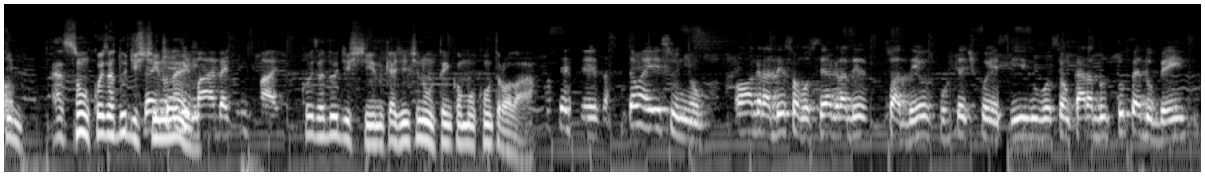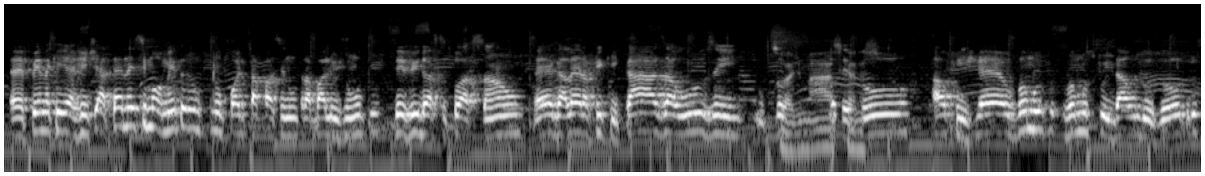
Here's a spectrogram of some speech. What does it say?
Que... é, São coisas do destino, né? demais, Betinha demais. Coisas do destino que a gente não tem como controlar. Com certeza. Então é isso, Ninho. Eu agradeço a você, agradeço a Deus por ter te conhecido. Você é um cara do super do bem. É pena que a gente, até nesse momento, não, não pode estar fazendo um trabalho junto devido à situação. É, galera, fique em casa, usem o protetor, álcool em gel. Vamos, vamos cuidar um dos outros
